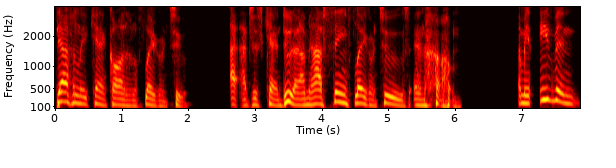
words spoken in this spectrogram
definitely can't call it a flagrant two. I, I just can't do that. I mean, I've seen flagrant twos, and um, I mean, even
